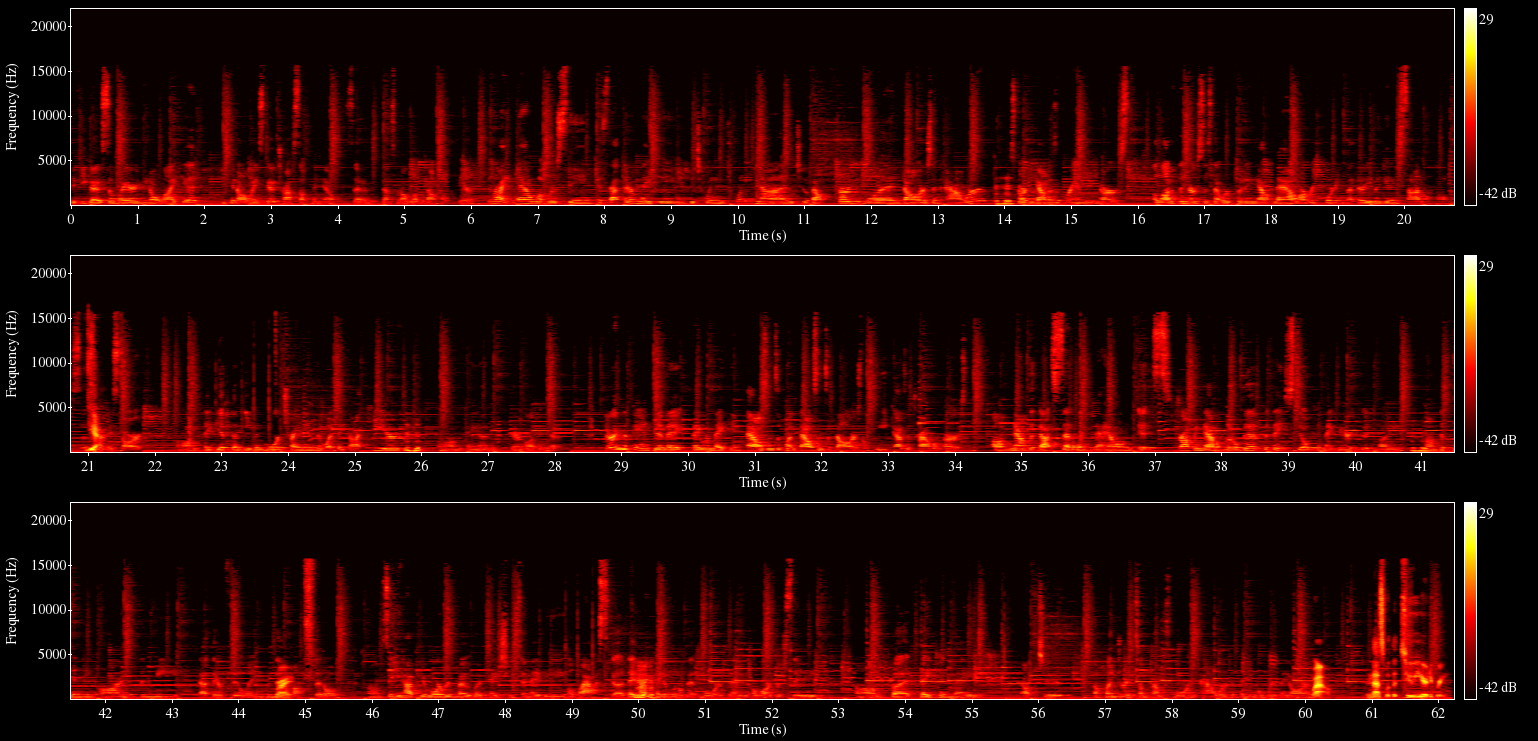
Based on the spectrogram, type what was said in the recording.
If you go somewhere and you don't like it, you can always go try something else. So that's what I love about healthcare. Right now, what we're seeing is that they're making between 29 to about $31 an hour, mm-hmm. starting out as a brand new nurse. A lot of the nurses that we're putting out now are reporting that they're even getting sign-on bonuses yeah. when they start. Um, they give them even more training than what they got here, mm-hmm. um, and they're loving it. During the pandemic, they were making thousands upon thousands of dollars a week as a travel nurse. Um, now that that's settling down, it's dropping down a little bit, but they still can make very good money Mhm. um, depending on the need that they're filling within Right. the hospital. Um, so you have your more remote locations, so maybe Alaska. They Hmm. might pay a little bit more than a larger city, um, but they can make up to a hundred, sometimes more an hour, depending on where they are. Wow. And that's with a two-year degree.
